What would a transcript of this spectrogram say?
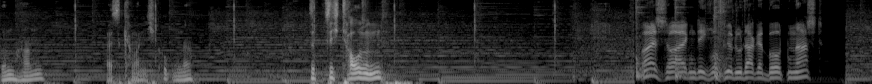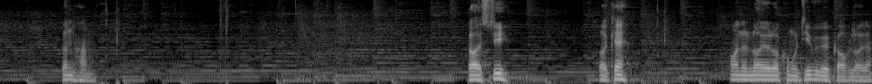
Dunhan. Das kann man nicht gucken, ne? 70.000. Weißt du eigentlich, wofür du da geboten hast? Dunham. Da ist die. Okay. Haben eine neue Lokomotive gekauft, Leute.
